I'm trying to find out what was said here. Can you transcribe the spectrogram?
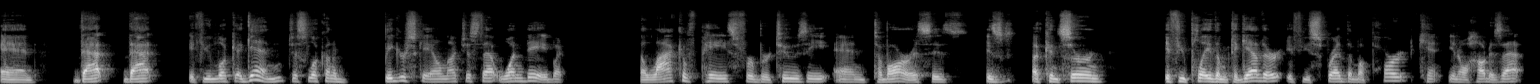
And that that if you look again, just look on a bigger scale, not just that one day, but the lack of pace for Bertuzzi and Tavares is is a concern if you play them together, if you spread them apart, can you know how does that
